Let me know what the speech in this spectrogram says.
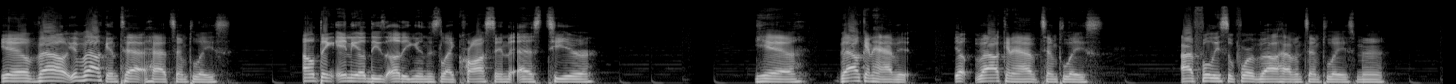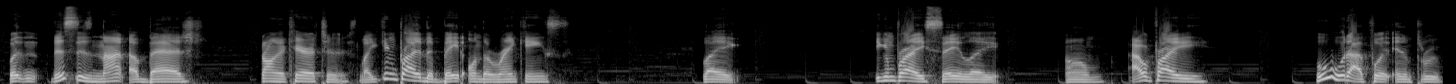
Yeah, Val. Val can tap have 10 place. I don't think any of these other units like crossing the S tier. Yeah, Val can have it. Yep, Val can have 10 place. I fully support Val having 10 place, man. But this is not a bad stronger characters. Like you can probably debate on the rankings. Like you can probably say like um I would probably who would I put in through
